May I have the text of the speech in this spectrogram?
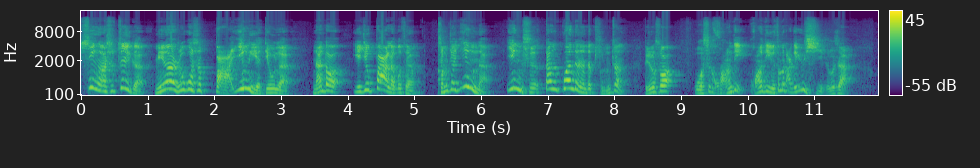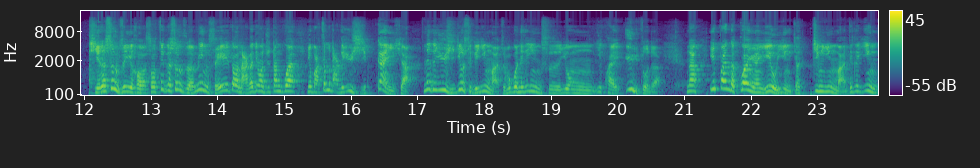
幸而是这个，明儿如果是把印也丢了，难道也就罢了不成？什么叫印呢？印是当官的人的凭证，比如说我是个皇帝，皇帝有这么大个玉玺，是不是？写了圣旨以后，说这个圣旨命谁到哪个地方去当官，要把这么大个玉玺干一下，那个玉玺就是个印嘛，只不过那个印是用一块玉做的。那一般的官员也有印，叫金印嘛。这个印，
